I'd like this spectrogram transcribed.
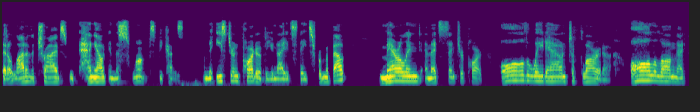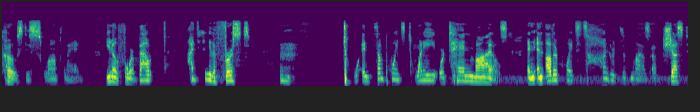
that a lot of the tribes would hang out in the swamps because on the eastern part of the United States, from about Maryland and that center part all the way down to Florida, all along that coast is swampland. You know, for about, I'd say the first, mm, tw- and some points 20 or 10 miles and, and other points it's hundreds of miles of just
